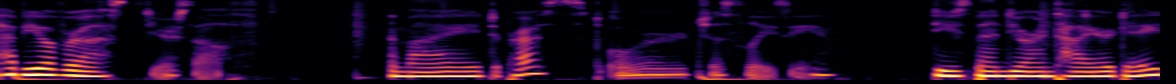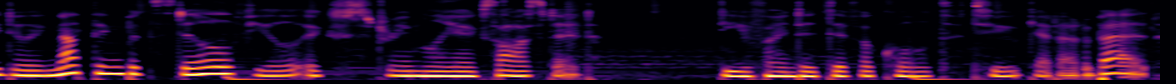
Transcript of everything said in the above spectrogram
Have you ever asked yourself, am I depressed or just lazy? Do you spend your entire day doing nothing but still feel extremely exhausted? Do you find it difficult to get out of bed?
